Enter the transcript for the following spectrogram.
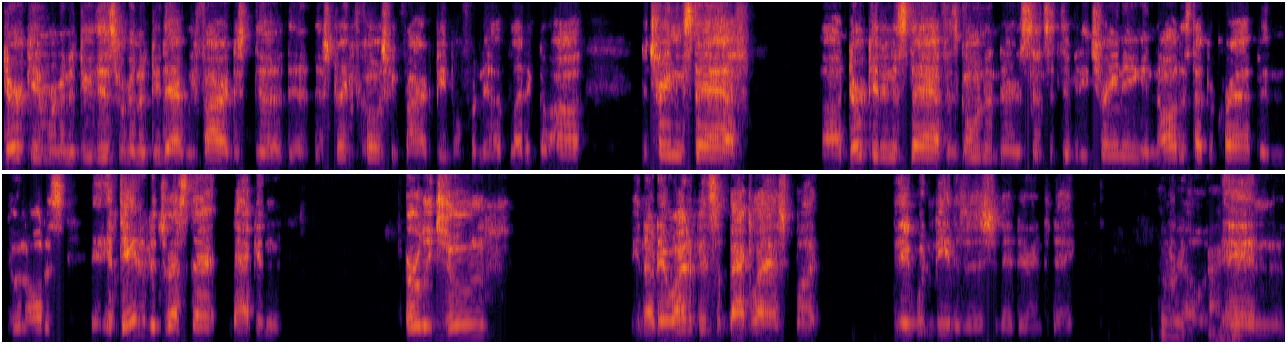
Durkin. We're going to do this. We're going to do that. We fired the, the, the strength coach. We fired people from the athletic, uh, the training staff. Uh, Durkin and his staff is going under sensitivity training and all this type of crap and doing all this. If they had addressed that back in early June, you know, there might have been some backlash, but they wouldn't be in the position that they're in today. You know, and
